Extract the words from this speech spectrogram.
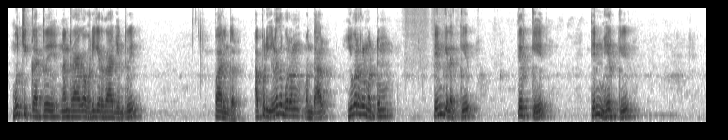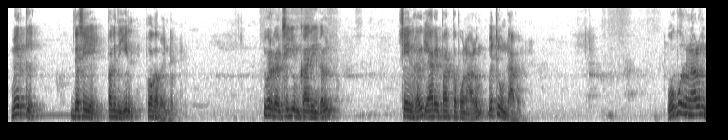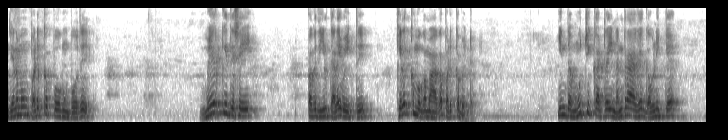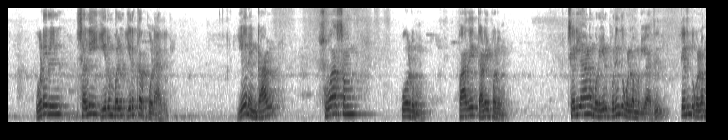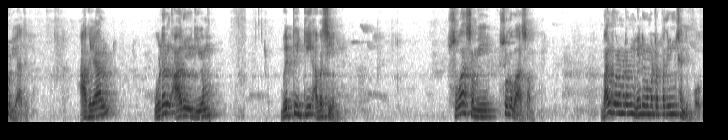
மூச்சுக்காற்று நன்றாக வருகிறதா என்று பாருங்கள். அப்படி இடதுபுறம் வந்தால் இவர்கள் மட்டும் தென்கிழக்கு தெற்கு தென்மேற்கு மேற்கு திசையை பகுதியில் போக வேண்டும். இவர்கள் செய்யும் காரியங்கள் செயல்கள் யாரை பார்க்க போனாலும் வெற்றி உண்டாகும். ஒவ்வொரு நாளும் தினமும் படுக்கப் போகும்போது மேற்கு திசை பகுதியில் தலை வைத்து கிழக்கு முகமாக படுக்க வேண்டும். இந்த மூச்சுக்காற்றை நன்றாக கவனிக்க உடலில் சளி இரும்பல் இருக்கக்கூடாது. ஏனென்றால் சுவாசம் ஓடும். பாதை தடைப்படும் சரியான முறையில் புரிந்து கொள்ள முடியாது தெரிந்து கொள்ள முடியாது. ஆகையால் உடல் ஆரோக்கியம் வெற்றிக்கு அவசியம். சுவாசமே சுகவாசம். பால்கோலமிடம் மீண்டும் மற்ற பதிவில் சந்திப்போம்.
